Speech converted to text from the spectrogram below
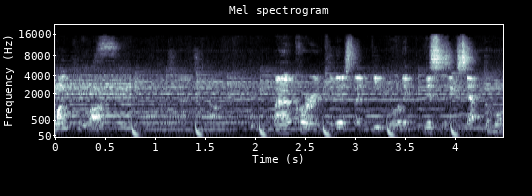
Monkey bar. But according to this, like people, like, this is acceptable.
